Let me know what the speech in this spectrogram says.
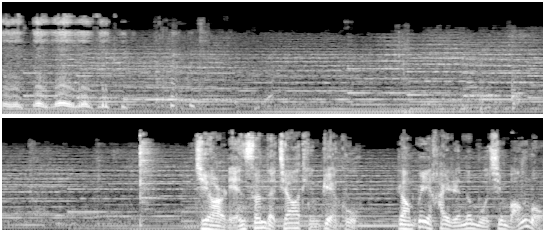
接二连三的家庭变故，让被害人的母亲王某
